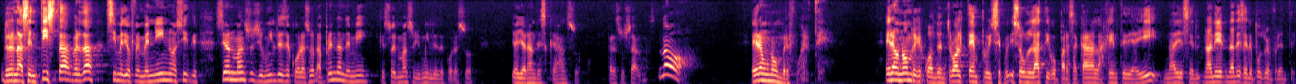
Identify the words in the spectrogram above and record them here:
renacentista, ¿verdad? Sí, medio femenino, así que sean mansos y humildes de corazón. Aprendan de mí que soy manso y humilde de corazón y hallarán descanso para sus almas. No, era un hombre fuerte. Era un hombre que cuando entró al templo y se hizo un látigo para sacar a la gente de ahí, nadie se, nadie, nadie se le puso enfrente.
